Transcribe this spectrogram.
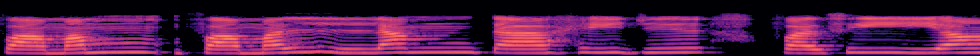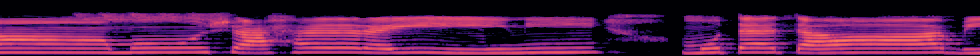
فمن, فمن لم تحج فصيام شهرين متتابعين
